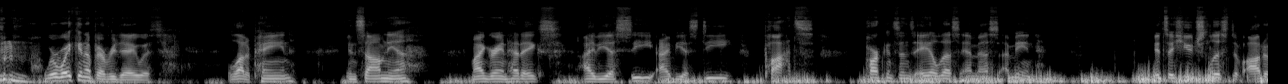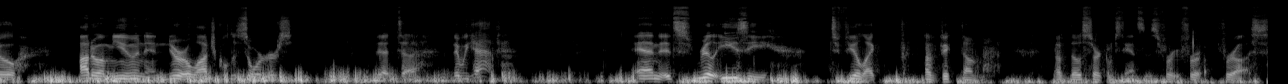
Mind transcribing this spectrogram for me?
We're waking up every day with a lot of pain, insomnia, migraine headaches, IBS-C, IBS-D, POTS, Parkinson's, ALS, MS. I mean, it's a huge list of auto autoimmune and neurological disorders that uh, that we have, and it's real easy to feel like a victim of those circumstances for for for us.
